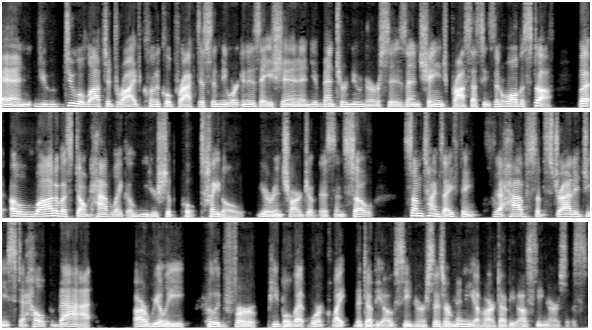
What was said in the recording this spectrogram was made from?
and you do a lot to drive clinical practice in the organization and you mentor new nurses and change processes and all the stuff. But a lot of us don't have like a leadership quote title. You're in charge of this. And so sometimes I think to have some strategies to help that are really good for people that work like the WOC nurses or many of our WOC nurses.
